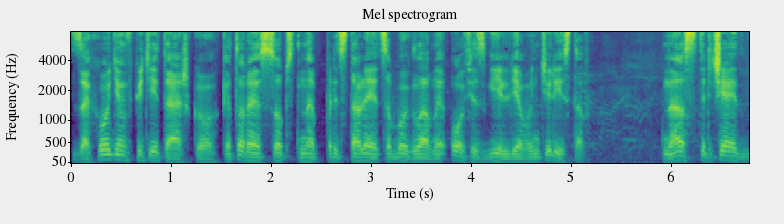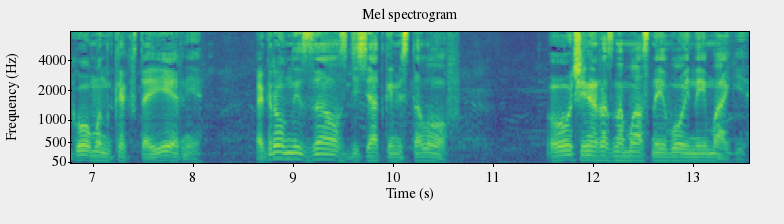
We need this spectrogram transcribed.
Заходим в пятиэтажку, которая, собственно, представляет собой главный офис гильдии авантюристов. Нас встречает гомон, как в таверне. Огромный зал с десятками столов. Очень разномастные воины и маги.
